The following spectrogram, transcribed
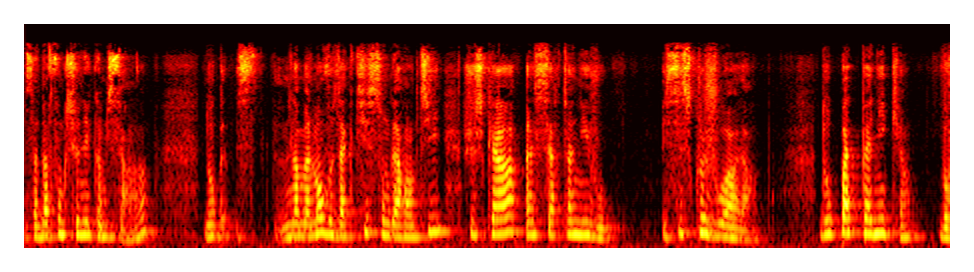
ça doit fonctionner comme ça. Hein. Donc, normalement, vos actifs sont garantis jusqu'à un certain niveau. Et c'est ce que je vois, là. Donc, pas de panique. Hein. Bon.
